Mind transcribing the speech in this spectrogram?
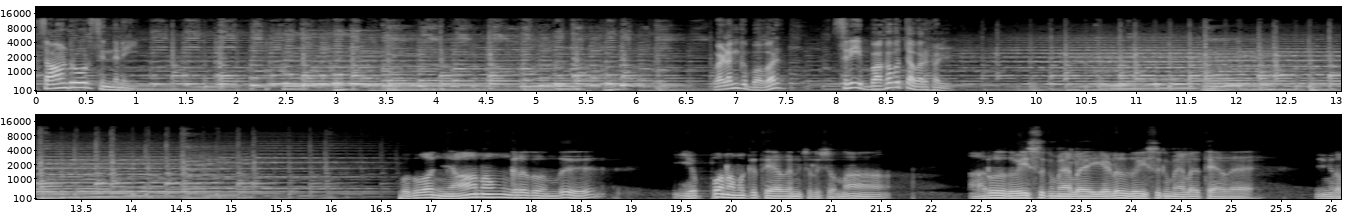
சான்றோர் சிந்தனை. வழங்குபவர் ஸ்ரீ பகவத் அவர்கள். பொதுவாக ஞானம்ங்கிறது வந்து எப்போ நமக்கு தேவைன்னு சொல்லி சொன்னால் அறுபது வயசுக்கு மேலே எழுபது வயசுக்கு மேலே தேவைங்கிற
